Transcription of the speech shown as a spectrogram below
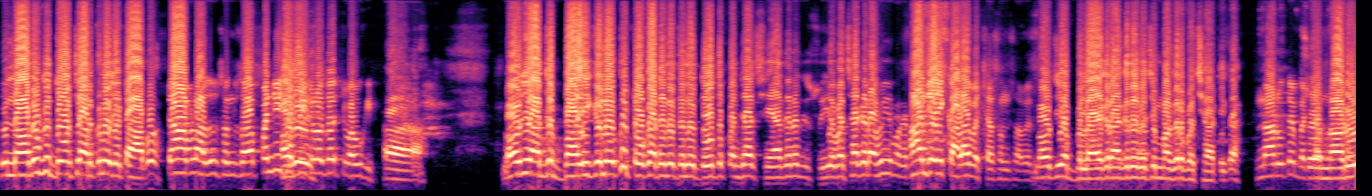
ਵੀ ਲਾ ਦੂਗੀ 2-4 ਕਿਲੋ ਜੇ ਟਾਪ। ਟਾਪ ਲਾ ਦੂ ਸੰਧੂ ਸਾਹਿਬ 25 26 ਕਿਲੋ ਦੁੱਧ ਚਵਾਉਗੀ ਹਾਂ। ਲਓ ਜੀ ਅੱਜ 22 ਕਿਲੋ ਘੱਟੋ ਘੱਟ ਦੇ ਥੱਲੇ ਦੁੱਧ 5-6 ਦਿਨਾਂ ਦੀ ਸੂਈ ਆ। ਬੱਚਾ ਕਿਹੜਾ ਹੋਈ ਮਗਰ? ਹਾਂਜੀ ਕਾਲਾ ਬੱਚਾ ਸੰਧੂ ਸਾਹਿਬ ਇਹਦਾ। ਲਓ ਜੀ ਆ ਬਲੈਕ ਰੰਗ ਦੇ ਵਿੱਚ ਮਗਰ ਬੱਚਾ ਠੀਕ ਆ? ਨਾੜੂ ਤੇ ਸੋ ਬੱਚਾ ਨਾੜੂ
